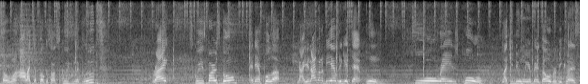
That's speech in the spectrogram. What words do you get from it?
So I like to focus on squeezing the glutes, right? Squeeze first, boom, and then pull up. Now you're not gonna be able to get that boom, full range pull like you do when you're bent over because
